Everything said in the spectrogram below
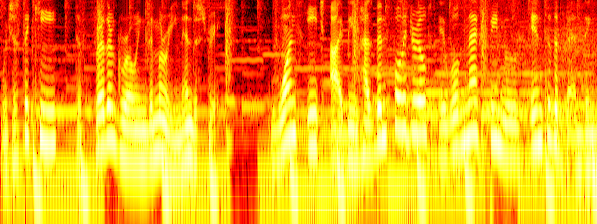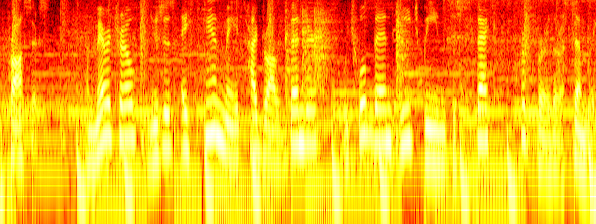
which is the key to further growing the marine industry. Once each I-beam has been fully drilled, it will next be moved into the bending process. Ameratrail uses a handmade hydraulic bender which will bend each beam to spec for further assembly.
